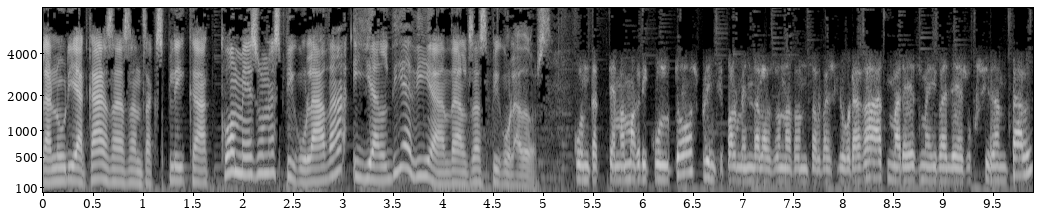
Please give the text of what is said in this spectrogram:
La Núria Casas ens explica com és una espigolada i el dia a dia dels espigoladors. Contactem amb agricultors, principalment de la zona doncs, del Baix Llobregat, Maresme i Vallès Occidental,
